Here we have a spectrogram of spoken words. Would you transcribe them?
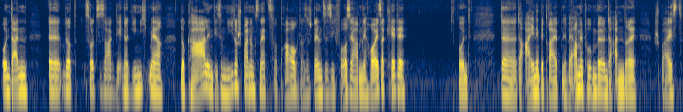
Und dann äh, wird sozusagen die Energie nicht mehr lokal in diesem Niederspannungsnetz verbraucht. Also stellen Sie sich vor, Sie haben eine Häuserkette und der, der eine betreibt eine Wärmepumpe und der andere speist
